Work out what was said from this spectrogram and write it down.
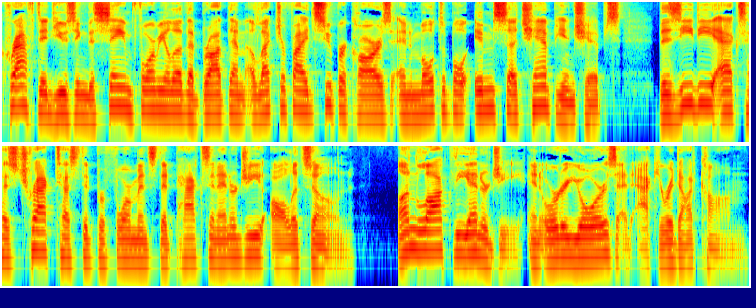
Crafted using the same formula that brought them electrified supercars and multiple IMSA championships – the ZDX has track tested performance that packs an energy all its own. Unlock the energy and order yours at Acura.com.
